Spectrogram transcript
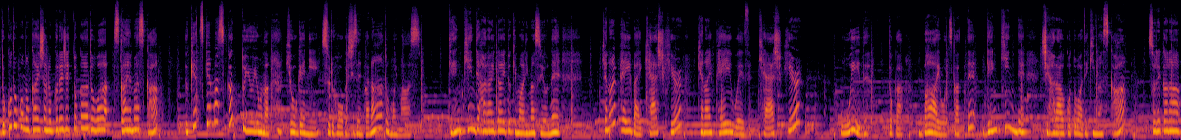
どこどこの会社のクレジットカードは使えますか？受け付けますか？というような表現にする方が自然かなと思います。現金で払いたい時もありますよね。Can I pay by cash here? Can I pay with cash here? with とか by を使って現金で支払うことはできますか？それから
